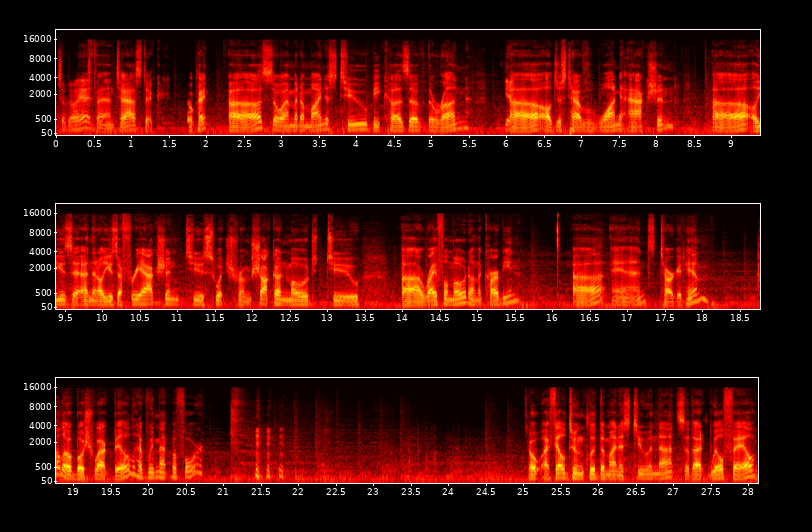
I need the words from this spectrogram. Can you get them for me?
So go ahead. Fantastic. Okay. Uh, so I'm at a minus two because of the run. Yep. Uh, I'll just have one action. Uh, I'll use it, and then I'll use a free action to switch from shotgun mode to uh, rifle mode on the carbine, uh, and target him. Hello, Bushwhack Bill. Have we met before? oh, I failed to include the minus two in that, so that will fail.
